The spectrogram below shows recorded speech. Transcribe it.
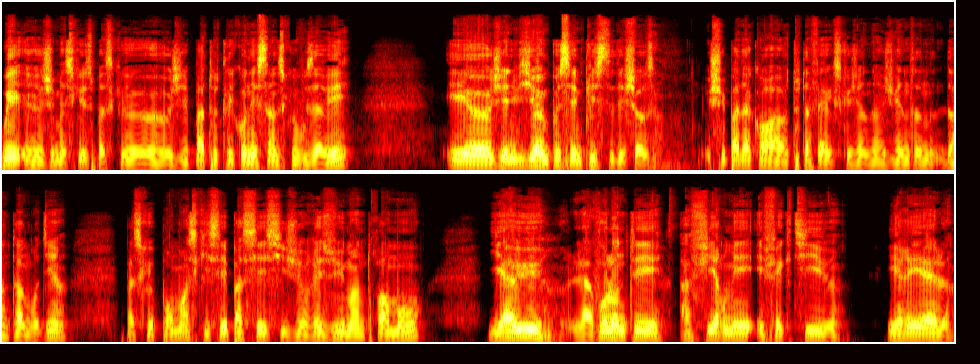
Oui, euh, je m'excuse parce que euh, j'ai pas toutes les connaissances que vous avez et euh, j'ai une vision un peu simpliste des choses. Je suis pas d'accord euh, tout à fait avec ce que je viens je viens d'entendre dire parce que pour moi, ce qui s'est passé, si je résume en trois mots, il y a eu la volonté affirmée, effective et réelle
